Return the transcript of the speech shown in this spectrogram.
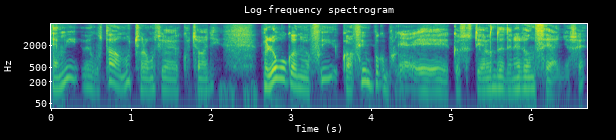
Y a mí me gustaba mucho la música que escuchaba allí. Pero luego cuando me fui, cuando fui un poco, porque eh, os estoy hablando de tener 11 años, ¿eh?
